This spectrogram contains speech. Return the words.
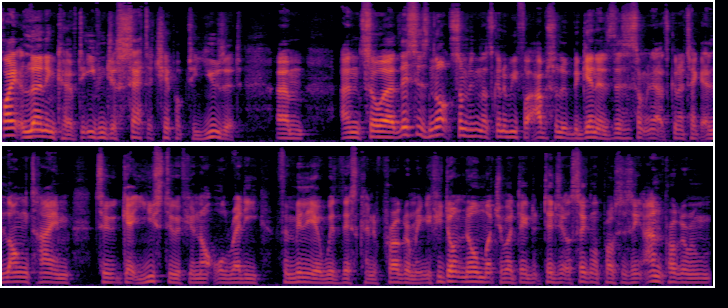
quite a learning curve to even just set a chip up to use it. Um, and so uh, this is not something that's going to be for absolute beginners. This is something that's going to take a long time to get used to if you're not already familiar with this kind of programming. If you don't know much about dig digital signal processing and programming,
